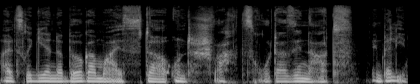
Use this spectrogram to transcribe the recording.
als regierender Bürgermeister und schwarz-roter Senat in Berlin.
